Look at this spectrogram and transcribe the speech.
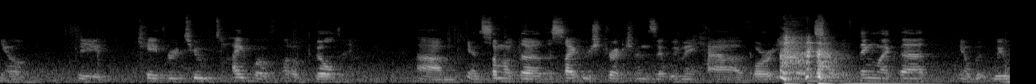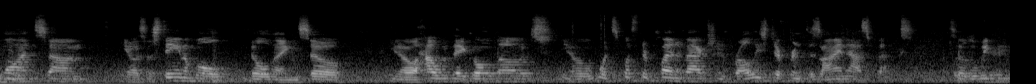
you know, the K through two type of, of building? Um, and some of the, the site restrictions that we may have, or you know, any sort of thing like that. You know, we, we want some, you know, sustainable building, so, you know, how would they go about, you know, what's, what's their plan of action for all these different design aspects? So that we can,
